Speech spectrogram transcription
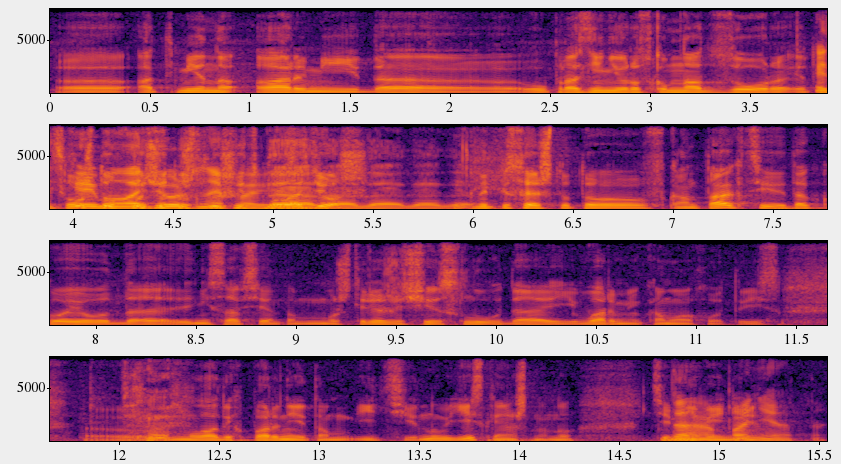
э, отмена армии, да, упразднение Роскомнадзора, это, это то, что хочет услышать молодежь. Да, да, да, да. Написать что-то ВКонтакте такое вот, да, не совсем, там, может, режущий слух, да, и в армию кому охота из э, молодых парней там идти. Ну, есть, конечно, но тем да, не менее. Да, понятно.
